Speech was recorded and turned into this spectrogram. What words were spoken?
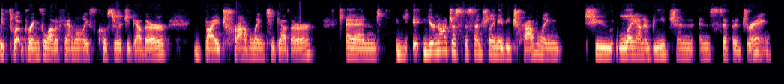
It's what brings a lot of families closer together by traveling together and you're not just essentially maybe traveling to lay on a beach and, and sip a drink.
